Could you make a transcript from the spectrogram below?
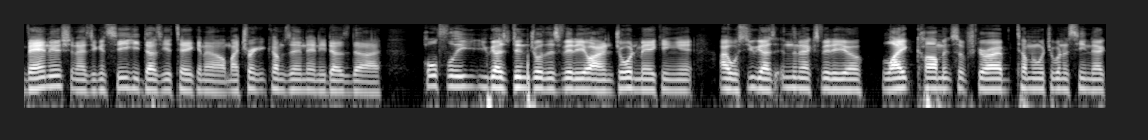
vanish, and as you can see, he does get taken out. My trinket comes in and he does die. Hopefully, you guys did enjoy this video. I enjoyed making it. I will see you guys in the next video. Like, comment, subscribe. Tell me what you want to see next.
